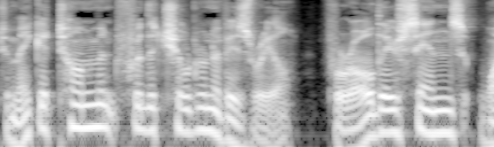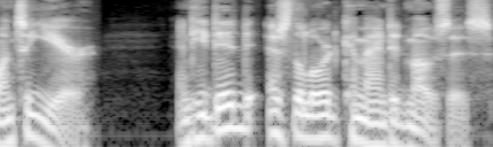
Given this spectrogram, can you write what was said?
to make atonement for the children of Israel, for all their sins once a year. And he did as the Lord commanded Moses.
